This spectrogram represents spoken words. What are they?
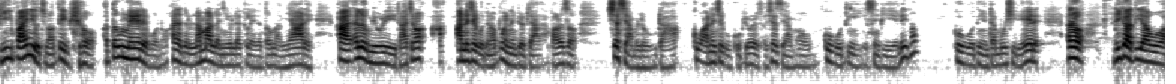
ဒီအပိုင်းတွေကိုကျွန်တော်သိပြီးတော့အသုံးနဲတယ်ပေါ့နော်အဲ့ဒါကျွန်တော်လက်မလက်ညိုးလက်ကလေးနဲ့သုံးတာများတယ်အဲ့အဲ့လိုမျိုးတွေဒါကျွန်တော်အားနည်းချက်ကိုကျွန်တော်ပွင့်လင်းပြောပြတာဘာလို့ဆိုတော့ ရှက်စရာမလိုဘူးဒါကိုအားနည်းချက်ကိုကိုပြောတယ်ဆိုတော့ရှက်စရာမဟုတ်ဘူးကိုကိုသိရင်အဆင်ပြေရလေနော်ကိုကိုသိရင်တန်ဖိုးရှိတယ်တဲ့အဲ့တော့အဓိကသိရဖို့က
